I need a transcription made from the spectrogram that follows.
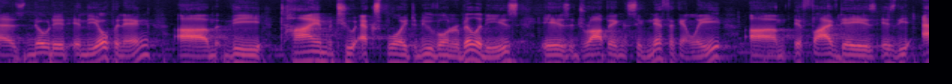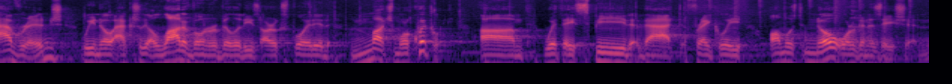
as noted in the opening, um, the time to exploit new vulnerabilities is dropping significantly. Um, if five days is the average, we know actually a lot of vulnerabilities are exploited much more quickly. Um, with a speed that, frankly, almost no organization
